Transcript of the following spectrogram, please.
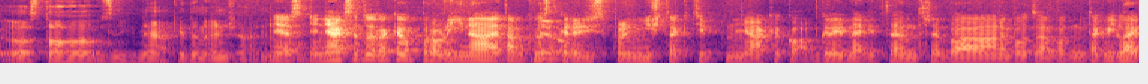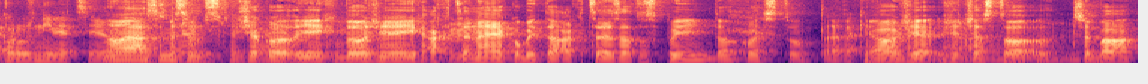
eh, z toho vznikne nějaký ten engine. No. Jasně, nějak se to také prolíná, je tam quest, jo. který když splníš, tak ti nějak jako upgrade item třeba, nebo tam, takovýhle jako různé věci. Jo? No já si myslím spíš jako jejich vyloženě jejich akce, mm. ne jako by ta akce za to splnění toho questu. To je taky jo, že, že často třeba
